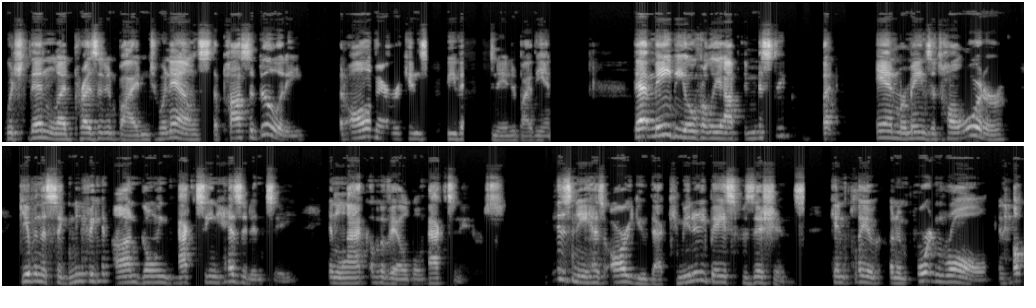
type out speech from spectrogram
which then led President Biden to announce the possibility that all Americans could be vaccinated by the end. That may be overly optimistic, and remains a tall order given the significant ongoing vaccine hesitancy and lack of available vaccinators. MSSNY has argued that community based physicians can play an important role and help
